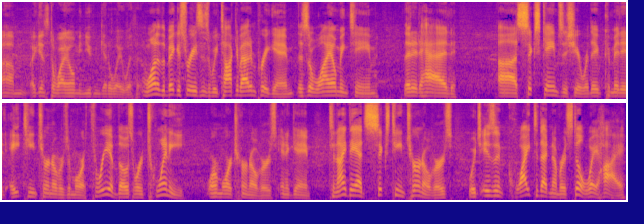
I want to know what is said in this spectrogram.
Um, against a Wyoming, you can get away with it. One of the biggest reasons we talked about in pregame, this is a Wyoming team that had had uh, six games this year where they've committed 18 turnovers or more. Three of those were 20 or more turnovers in a game. Tonight they had 16 turnovers, which isn't quite to that number. It's still way high.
